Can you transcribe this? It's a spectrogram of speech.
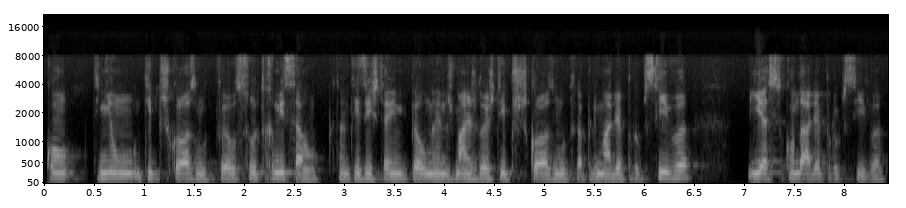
com, tinham um tipo de esclerose que foi o surto de remissão. Portanto, existem pelo menos mais dois tipos de esclerose múltipla, a primária progressiva e a secundária progressiva.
